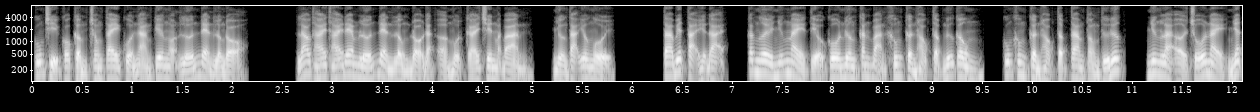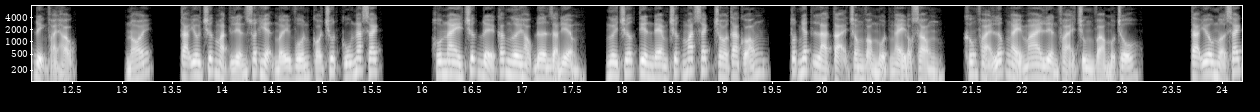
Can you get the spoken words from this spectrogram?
cũng chỉ có cầm trong tay của nàng kia ngọn lớn đèn lồng đỏ. Lão thái thái đem lớn đèn lồng đỏ đặt ở một cái trên mặt bàn, nhường tạ yêu ngồi. Ta biết tại hiện đại, các ngươi những này tiểu cô nương căn bản không cần học tập nữ công, cũng không cần học tập tam tòng tứ đức, nhưng là ở chỗ này nhất định phải học. Nói, tạ yêu trước mặt liền xuất hiện mấy vốn có chút cũ nát sách. Hôm nay trước để các ngươi học đơn giản điểm, ngươi trước tiên đem trước mắt sách cho ta cóng tốt nhất là tại trong vòng một ngày đọc xong, không phải lớp ngày mai liền phải chung vào một chỗ. Tạ yêu mở sách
